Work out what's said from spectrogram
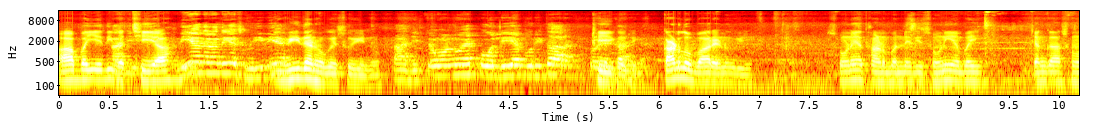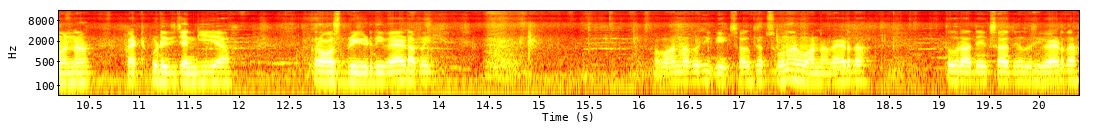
ਆ ਬਾਈ ਇਹਦੀ ਵੱਛੀ ਆ। 20 ਦਿਨਾਂ ਦੀ ਇਹ ਸੂਈ ਵੀ ਹੈ। 20 ਦਿਨ ਹੋ ਗਏ ਸੂਈ ਨੂੰ। ਹਾਂਜੀ ਚੋਣ ਨੂੰ ਇਹ ਪੋਲੀ ਆ ਪੂਰੀ ਧਾਰ। ਕੋਈ ਠੀਕ ਹੈ ਜੀ। ਨਹੀਂ। ਕੱਢ ਲਓ ਬਾਹਰ ਇਹਨੂੰ ਵੀ। ਸੋਹਣੇ ਥਣ ਬੰਨੇ ਦੀ ਸੋਹਣੀ ਆ ਬਾਈ। ਚੰਗਾ ਸਵਾਨਾ ਪੈਠ ਪੁੜੇ ਦੀ ਚੰਗੀ ਆ। ਕ੍ਰਾਸ ਬਰੀਡ ਦੀ ਵੈੜ ਆ ਬਾਈ। ਹਵਾਨਾ ਤੁਸੀਂ ਵੇਖ ਸਕਦੇ ਹੋ ਸੋਹਣਾ ਹਵਾਨਾ ਵੈੜ ਦਾ। ਤੋਰਾ ਦੇਖ ਸਕਦੇ ਹੋ ਤੁਸੀਂ ਵੈੜ ਦਾ।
